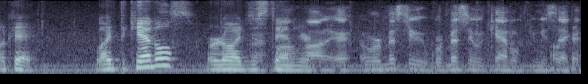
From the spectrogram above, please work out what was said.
Okay. Light the candles, or do I just stand here? On, uh, We're missing. We're missing a candle. Give me a Okay. second.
